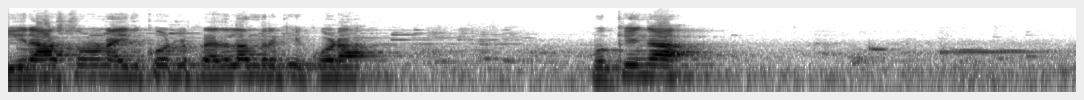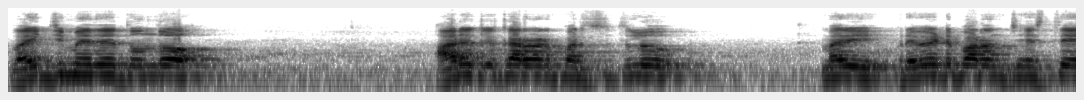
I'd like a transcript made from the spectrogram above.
ఈ రాష్ట్రంలో ఉన్న ఐదు కోట్ల ప్రజలందరికీ కూడా ముఖ్యంగా వైద్యం ఏదైతే ఉందో ఆరోగ్యకరమైన పరిస్థితులు మరి ప్రైవేటు పరం చేస్తే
